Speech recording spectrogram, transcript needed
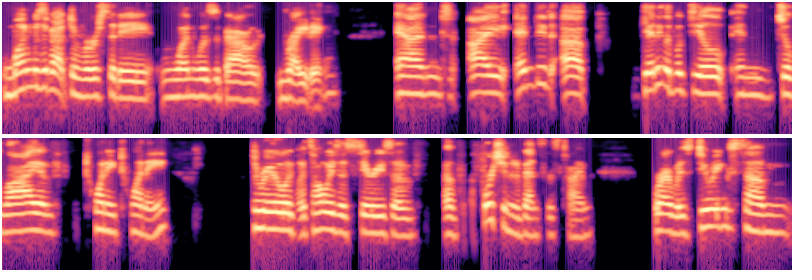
One was about diversity, one was about writing. And I ended up getting the book deal in July of 2020 through it's always a series of of fortunate events this time where I was doing some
